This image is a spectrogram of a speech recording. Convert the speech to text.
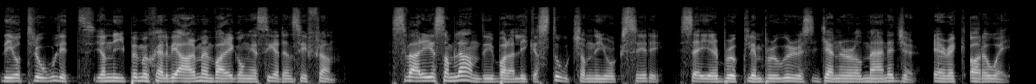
Det är otroligt, jag nyper mig själv i armen varje gång jag ser den siffran. Sverige som land är ju bara lika stort som New York City, säger Brooklyn Brewers general manager Eric Ottaway.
